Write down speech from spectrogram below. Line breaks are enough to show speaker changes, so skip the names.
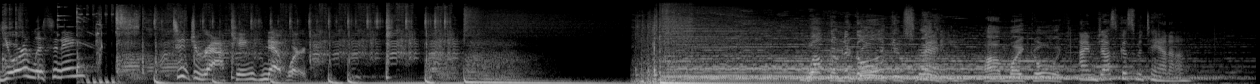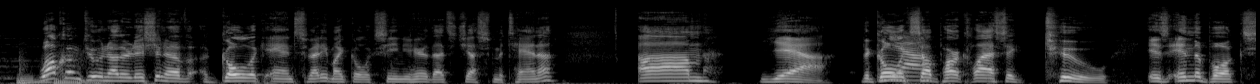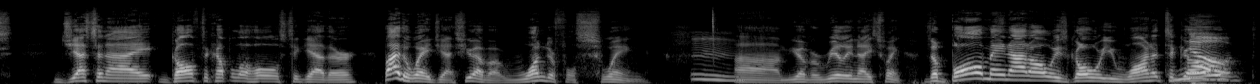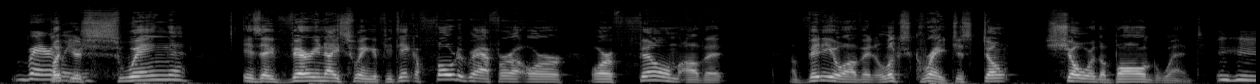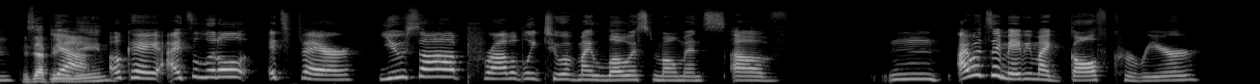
You're listening to DraftKings Network.
Welcome to Golic and Smetty. I'm Mike Golic.
I'm Jessica Smetana.
Welcome to another edition of Golic and Smetty. Mike Golic Sr. here. That's Jess Smetana. Um, yeah. The Golic
Yeah.
Subpar Classic 2 is in the books. Jess and I golfed a couple of holes together. By the way, Jess, you have a wonderful swing.
Mm.
Um, you have a really nice swing. The ball may not always go where you want it to go.
No, rarely.
But your swing is a very nice swing. If you take a photograph or or or a film of it, a video of it, it looks great. Just don't show where the ball went.
mm-hmm.
Is that being
yeah.
mean?
Okay, it's a little. It's fair. You saw probably two of my lowest moments of. Mm, I would say maybe my golf career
